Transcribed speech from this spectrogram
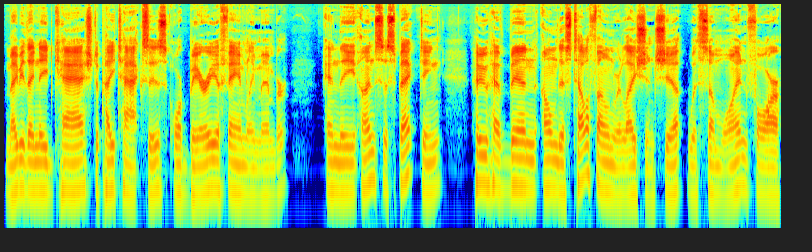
Maybe they need cash to pay taxes or bury a family member. And the unsuspecting who have been on this telephone relationship with someone for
